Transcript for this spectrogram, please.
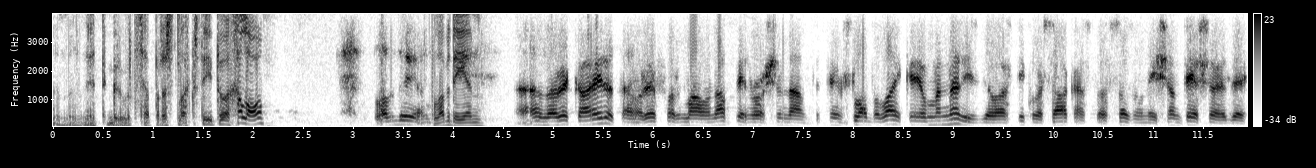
Man mazliet grūti saprast rakstīto. Halo! Labdien! Labdien! No reka ir tām reformām un apvienošanām. Tad pirms laba laika jau man arī izdevās tikko sākās to sazvanīšanu tiešraidē,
